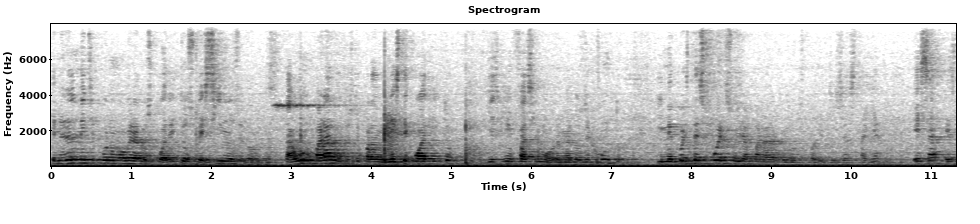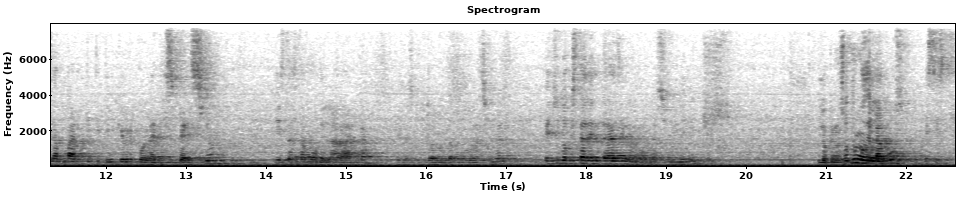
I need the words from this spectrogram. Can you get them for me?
Generalmente se puede mover a los cuadritos vecinos de donde está uno parado. Yo estoy parado en este cuadrito y es bien fácil moverme a los de junto. Y me cuesta esfuerzo ir a parar con los cuadritos de hasta allá. Esa es la parte que tiene que ver con la dispersión. Esta está modelada acá, es la estructura poblacional. Esto es lo que está detrás de la modelación de nichos. Lo que nosotros modelamos es este.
